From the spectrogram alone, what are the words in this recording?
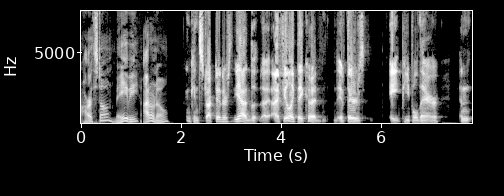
Hearthstone? Maybe. I don't know. Constructed or yeah i feel like they could. If there's eight people there and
